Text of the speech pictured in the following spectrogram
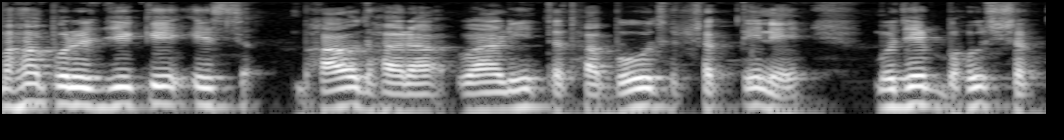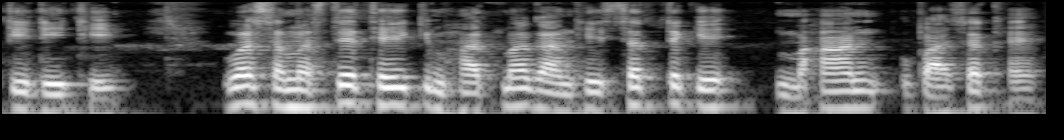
महापुरुष जी के इस भावधारा, वाणी तथा बोध शक्ति ने मुझे बहुत शक्ति दी थी। वह समझते थे कि महात्मा गांधी सत्य के महान उपासक हैं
